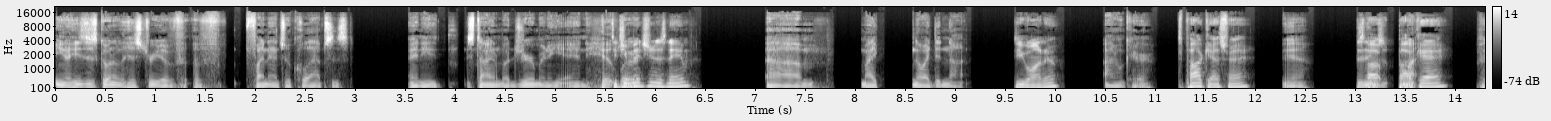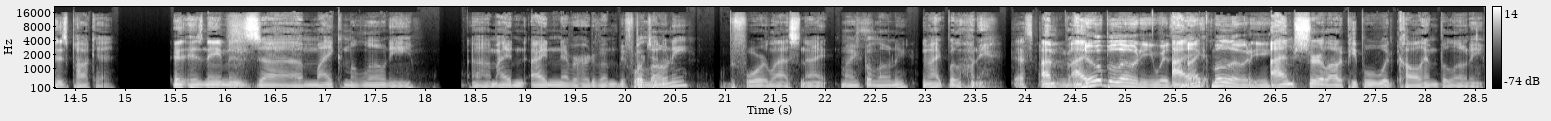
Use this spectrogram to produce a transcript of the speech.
you know, he's just going to the history of of financial collapses, and he's talking about Germany and Hitler. Did you mention his name? um, Mike No, I did not. Do you want to? I don't care. It's a podcast, right? Yeah. His Po- name's Mi- podcast. his podcast. His name is uh, Mike Maloney. Um, I had I had never heard of him before. to- Baloney? before last night. Mike Baloney? Mike Maloney. Yes. I'm- I- no baloney with I- Mike Maloney. I'm sure a lot of people would call him Baloney.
